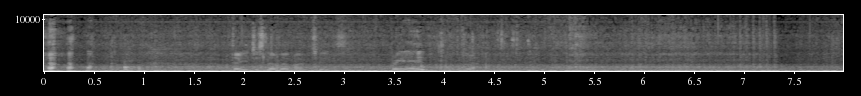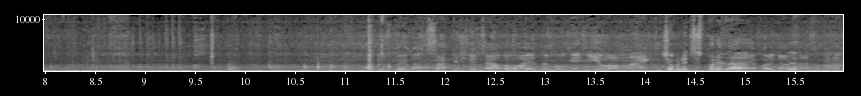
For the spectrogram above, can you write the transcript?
Don't you just love MOTs? Bring it in. Yeah. I'll just move that sack of shit out of the way and then we'll get you on, mate. Do you want me to just put it there? Yeah, put it down Yeah. there for a minute.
